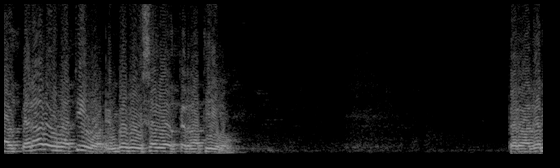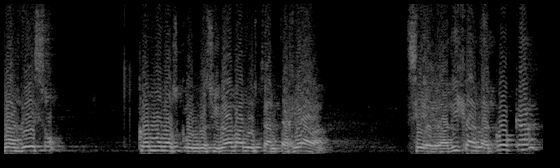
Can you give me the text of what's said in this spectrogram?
alterado y nativo en vez de desarrollo alternativo. Pero además de eso, ¿cómo nos condicionaban, nos chantajeaban? Si erradicas la coca,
